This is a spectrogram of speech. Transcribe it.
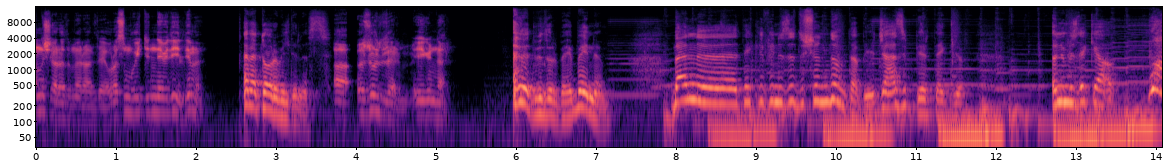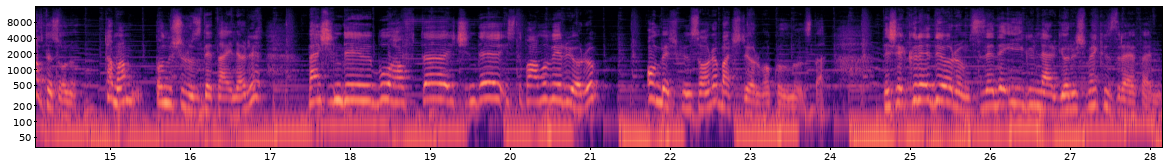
Yanlış aradım herhalde. Orası Muhittin'in evi değil değil mi? evet doğru bildiniz. Aa, özür dilerim. İyi günler. Evet müdür bey benim. Ben e, teklifinizi düşündüm tabii. Cazip bir teklif. Önümüzdeki ha- bu hafta sonu. Tamam konuşuruz detayları. Ben şimdi bu hafta içinde istifamı veriyorum. 15 gün sonra başlıyorum okulunuzda. Teşekkür ediyorum. Size de iyi günler. Görüşmek üzere efendim.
